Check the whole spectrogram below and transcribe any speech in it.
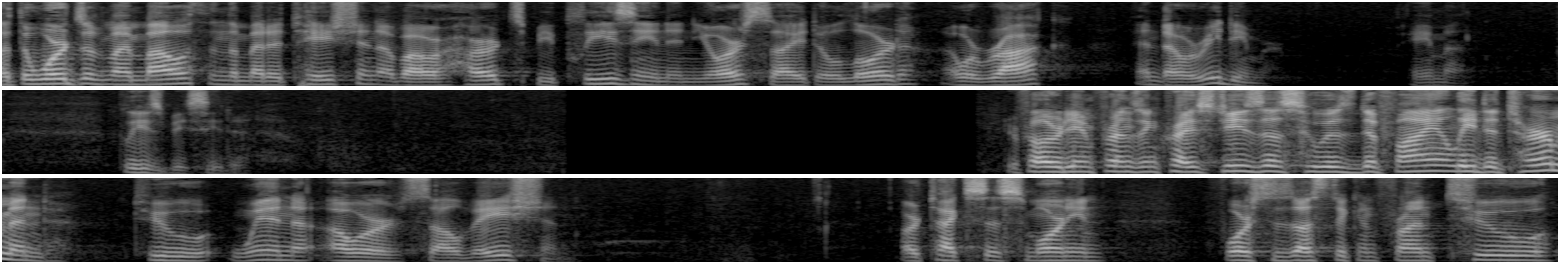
Let the words of my mouth and the meditation of our hearts be pleasing in your sight, O Lord, our rock and our Redeemer. Amen. Please be seated. Dear fellow redeemed friends in Christ Jesus, who is defiantly determined to win our salvation. Our text this morning forces us to confront two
